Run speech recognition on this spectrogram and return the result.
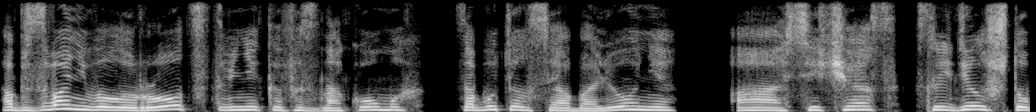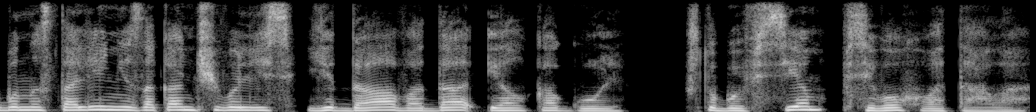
обзванивал родственников и знакомых, заботился об Алене, а сейчас следил, чтобы на столе не заканчивались еда, вода и алкоголь, чтобы всем всего хватало,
